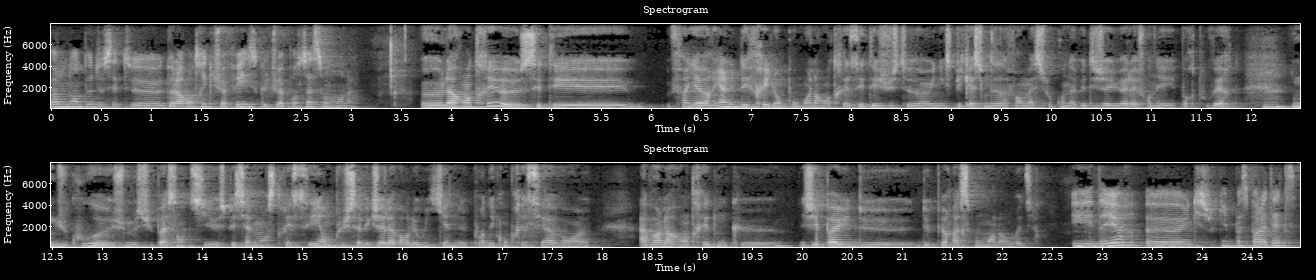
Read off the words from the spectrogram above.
parle-nous un peu de, cette, de la rentrée que tu as fait et ce que tu as pensé à ce moment-là? la rentrée, c'était. Enfin, il n'y avait rien eu d'effrayant pour moi, la rentrée. C'était juste une explication des informations qu'on avait déjà eues à la journée porte ouverte. Mmh. Donc, du coup, je me suis pas sentie spécialement stressée. En plus, je savais que j'allais avoir le week-end pour décompresser avant avant la rentrée. Donc, euh, j'ai pas eu de, de, peur à ce moment-là, on va dire. Et d'ailleurs, euh, une question qui me passe par la tête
